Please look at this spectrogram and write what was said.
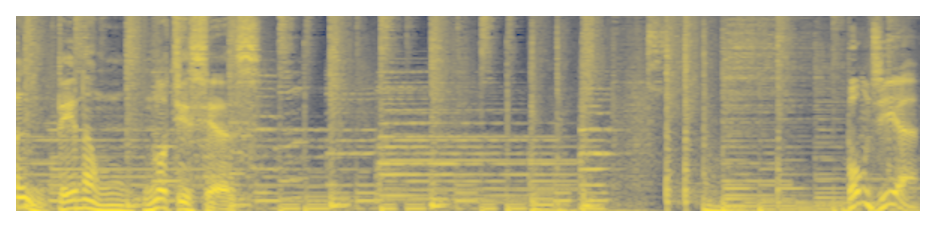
Antena 1 Notícias. Bom dia!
